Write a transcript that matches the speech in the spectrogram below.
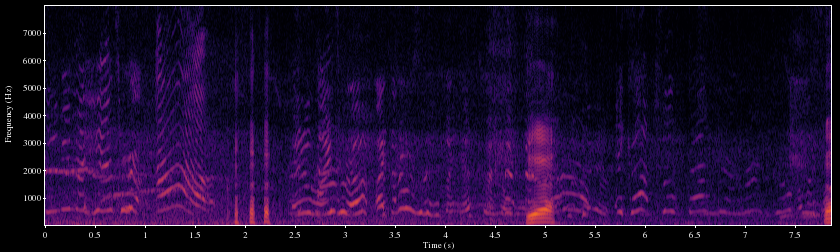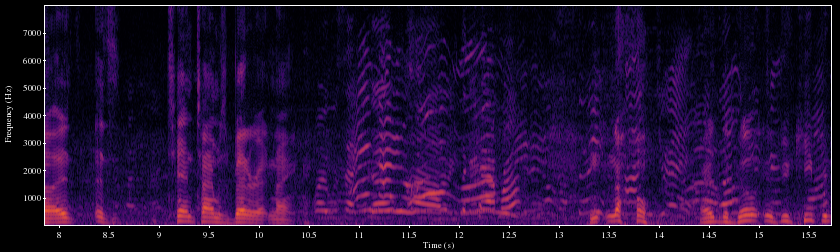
see me? My hands were up. I know mine were up. I thought I was gonna hit my head for a yeah. It got so fast and No, it, it's ten times better at night. Why was that And goat, um, the camera? No. And the goat, if you keep it,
